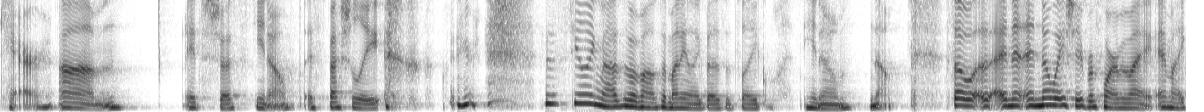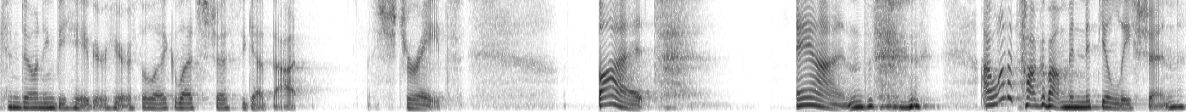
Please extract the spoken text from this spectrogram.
care. Um, it's just, you know, especially stealing massive amounts of money like this, it's like, you know, no. So, uh, in, in no way, shape, or form am I am I condoning behavior here. So, like, let's just get that straight. But, and I want to talk about manipulation.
